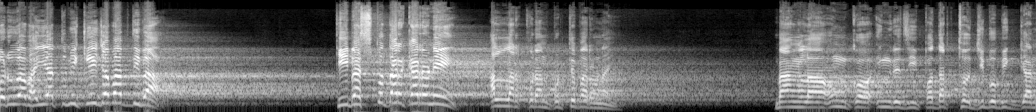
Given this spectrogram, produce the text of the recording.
পড়ুয়া ভাইয়া, তুমি কি জবাব দিবা? কি ব্যস্ততার কারণে? আল্লাহর কোরআন পড়তে পারো নাই। বাংলা, অঙ্ক, ইংরেজি, পদার্থ, জীববিজ্ঞান,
